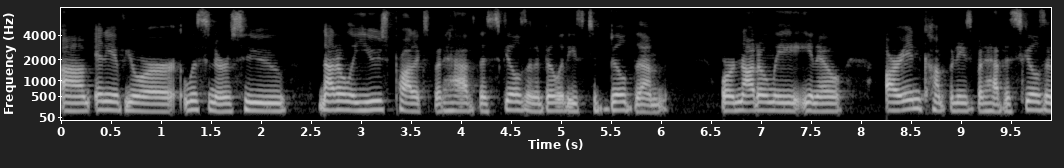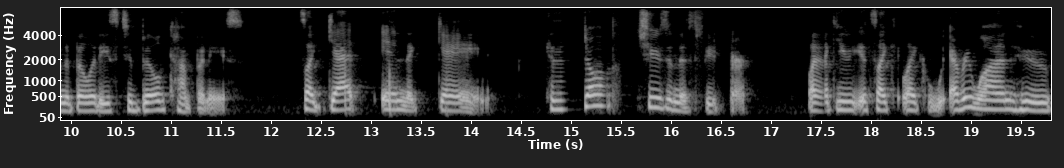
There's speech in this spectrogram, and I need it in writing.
um, any of your listeners who not only use products but have the skills and abilities to build them or not only you know are in companies but have the skills and abilities to build companies. It's like get in the game because don't choose in this future. Like you, it's like like everyone who,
